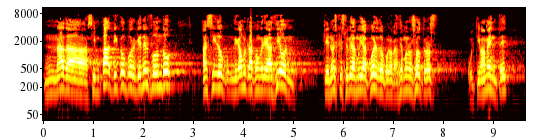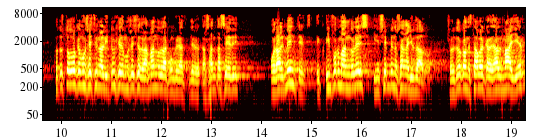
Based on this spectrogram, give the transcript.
nada simpático, porque en el fondo han sido, digamos, la congregación, que no es que estuviera muy de acuerdo con lo que hacemos nosotros últimamente, nosotros todo lo que hemos hecho en la liturgia lo hemos hecho de la mano de la, de la Santa Sede, oralmente, informándoles y siempre nos han ayudado. Sobre todo cuando estaba el cardenal Mayer,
